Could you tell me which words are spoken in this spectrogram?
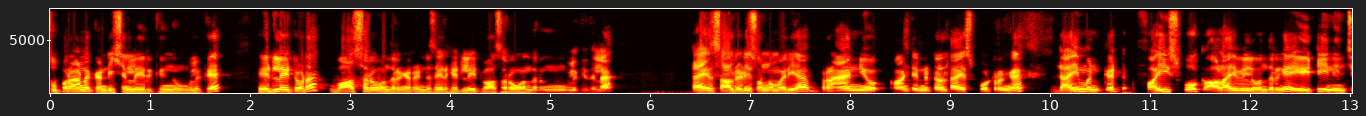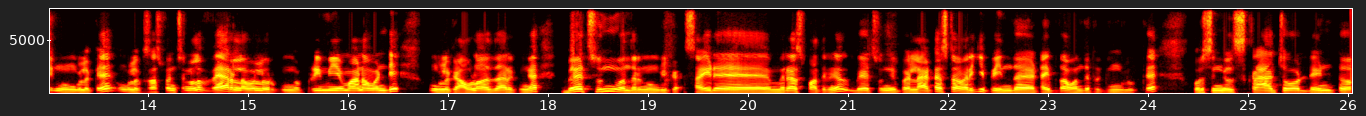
சூப்பரான கண்டிஷனில் இருக்குங்க உங்களுக்கு. ஹெட்லைட்டோட வாசரும் வந்துருங்க. ரெண்டு சைடு ஹெட்லைட் வாசரும் வந்துருங்க உங்களுக்கு இதில். டயர்ஸ் ஆல்ரெடி சொன்ன மாதிரியே? பிராண்ட் நியூ கான்டினென்டல் டயர்ஸ் போட்டுருங்க. டைமண்ட் கட் ஃபைவ் ஸ்போக் அலாய்வில் வந்துருங்க. எயிட்டீன் இன்ச்சுங்க உங்களுக்கு. உங்களுக்கு சஸ்பென்ஷனில் வேறு லெவலில் இருக்குங்க. ப்ரீமியமான வண்டி. உங்களுக்கு அவ்வளோ இதாக இருக்குங்க. பேர்ட் ஸ்விங் வந்துருங்க உங்களுக்கு. சைடு மிரர்ஸ் பார்த்துருங்க பேர்ட் ஸ்விங் இப்போ லேட்டஸ்ட்டாக வரைக்கும் இப்போ இந்த டைப் தான் வந்துட்டு இருக்கு உங்களுக்கு. ஒரு சிங்கிள் ஸ்க்ராச்சோ டென்ட்டோ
